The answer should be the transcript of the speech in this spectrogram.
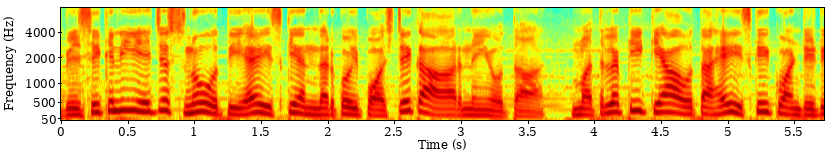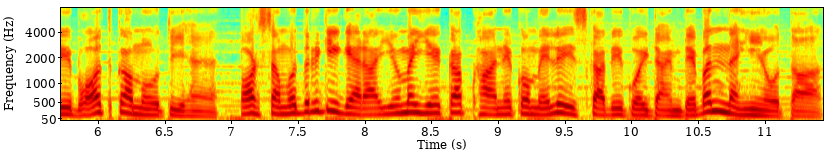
बेसिकली ये जो स्नो होती है, इसके अंदर कोई पौष्टिक आहार नहीं होता। मतलब कि क्या होता है, इसकी क्वांटिटी बहुत कम होती है। और समुद्र की गहराइयों में ये कब खाने को मिले, इसका भी कोई टाइम टेबल नहीं होता।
